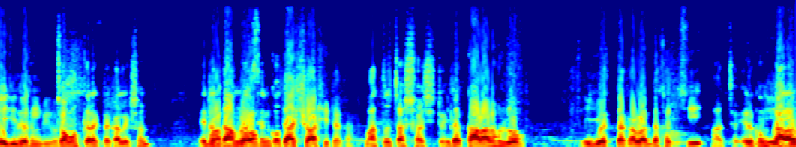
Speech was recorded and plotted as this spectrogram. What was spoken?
এই যে দেখেন viewers। চমৎকার একটা কালেকশন এটা দাম রাখছেন কত? চারশো আশি টাকা। মাত্র চারশো আশি টাকা। এটা কালার হলো এই যে একটা কালার দেখাচ্ছি। আচ্ছা এরকম কালার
